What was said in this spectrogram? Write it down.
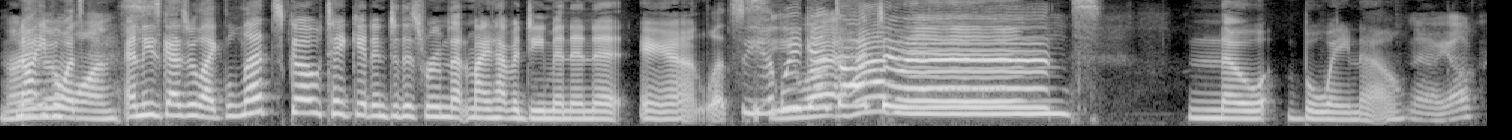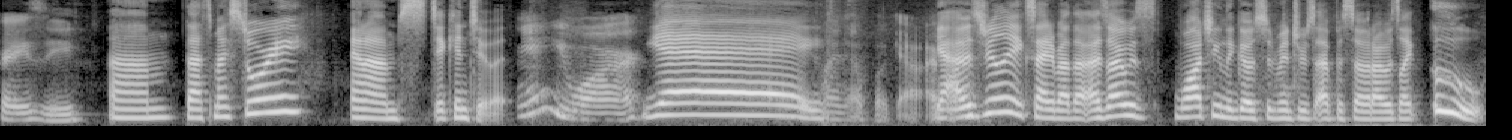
Not, even, once. once. And these guys are like, let's go take it into this room that might have a demon in it and let's see, if we can talk to it. happens. No bueno. No, y'all crazy. Um, that's my story, and I'm sticking to it. Yeah, you are. Yay! Out. Yeah, I was really excited about that. As I was watching the Ghost Adventures episode, I was like, ooh,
